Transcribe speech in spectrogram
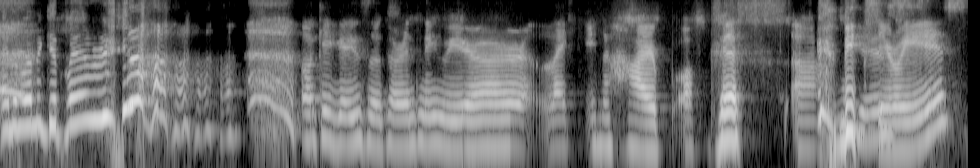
And I don't want to get married. okay, guys. So currently we are like in a hype of this uh, big Yes. series.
